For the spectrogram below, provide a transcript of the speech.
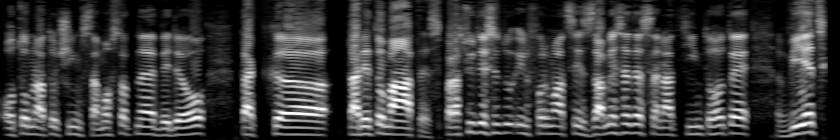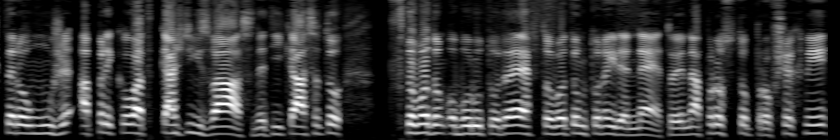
o tom natočím samostatné video, tak eh, tady to máte. Zpracujte si tu informaci, zamyslete se nad tím, tohoto je věc, kterou může aplikovat každý z vás. Netýká se to v tomto oboru to jde, v tomto to nejde. Ne, to je naprosto pro všechny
